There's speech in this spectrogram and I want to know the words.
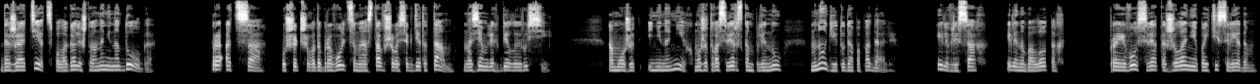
даже отец, полагали, что она ненадолго. Про отца, ушедшего добровольцем и оставшегося где-то там, на землях Белой Руси. А может, и не на них, может, в Осверском плену многие туда попадали. Или в лесах, или на болотах. Про его свято желание пойти следом.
